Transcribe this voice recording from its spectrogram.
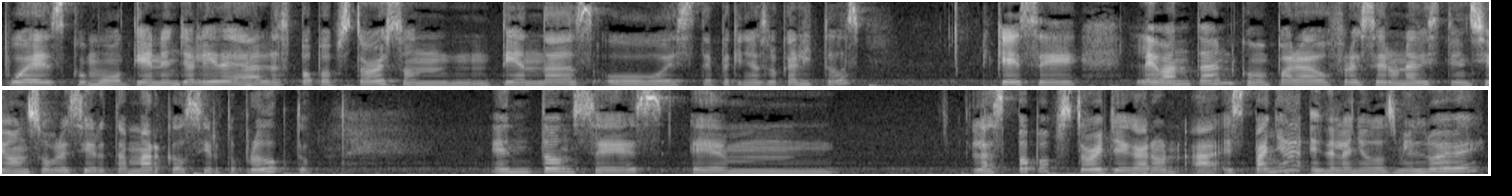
Pues como tienen ya la idea, las pop-up stores son tiendas o este, pequeños localitos que se levantan como para ofrecer una distinción sobre cierta marca o cierto producto. Entonces, em, las pop-up stores llegaron a España en el año 2009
